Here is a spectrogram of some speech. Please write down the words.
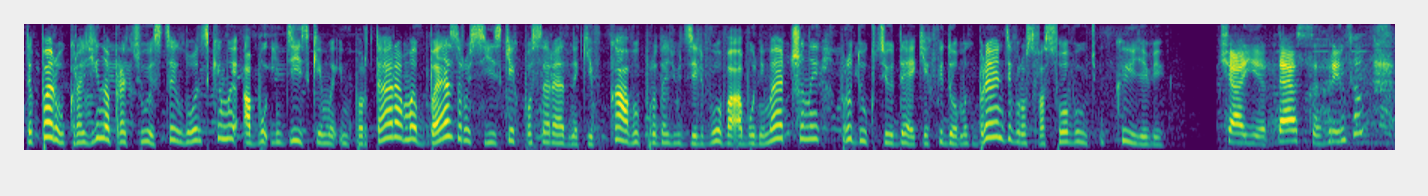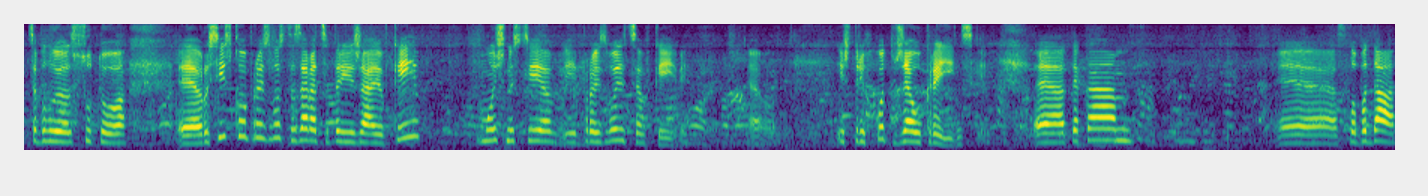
Тепер Україна працює з цейлонськими або індійськими імпортерами без російських посередників. Каву продають зі Львова або Німеччини. Продукцію деяких відомих брендів розфасовують у Києві. Чай Тесс, Грінфілд. Це було суто е, російського производства. Зараз це переїжджає в Київ. Мощності і производиться в Києві. Е, І штрих-код вже український. Е, Така е, Слобода,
